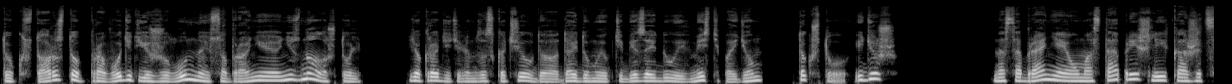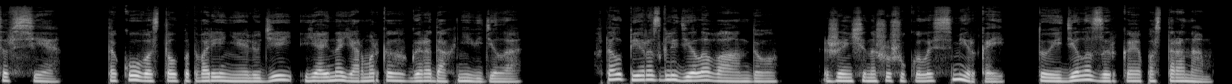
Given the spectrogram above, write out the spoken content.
«Так староста проводит ежелунное собрание, не знала, что ли? Я к родителям заскочил, да дай, думаю, к тебе зайду и вместе пойдем. Так что, идешь?» На собрание у моста пришли, кажется, все. Такого столпотворения людей я и на ярмарках в городах не видела. В толпе разглядела Ванду. Женщина шушукалась с Миркой, то и дело зыркая по сторонам.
